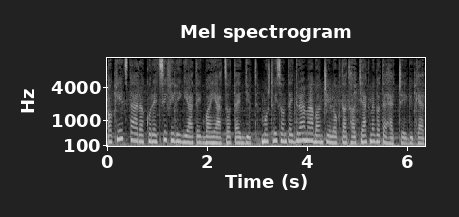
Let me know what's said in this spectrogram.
A két sztár akkor egy sci-fi vígjátékban játszott együtt, most viszont egy drámában csillogtathatják meg a tehetségüket.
